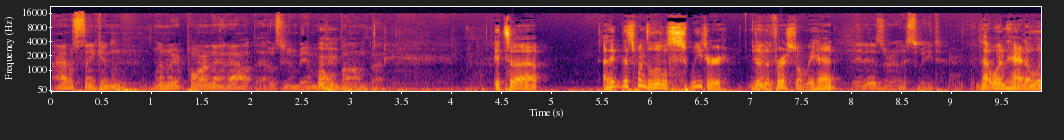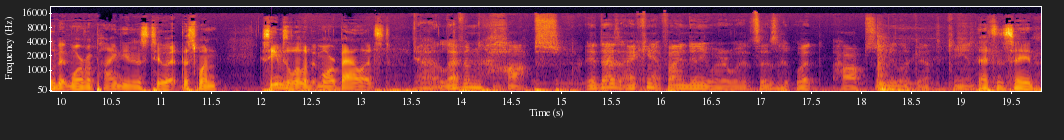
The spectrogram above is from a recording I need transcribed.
I was thinking when we were pouring that out, that was going to be a malt Mhm. bomb, but It's a. I think this one's a little sweeter than Yeah. the first one we had. it is really sweet. That one had a little bit more of a pininess to it. This one seems a little bit more balanced. God, eleven hops. It does. I can't find anywhere where it says what hops. Let me look at the can. That's insane.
